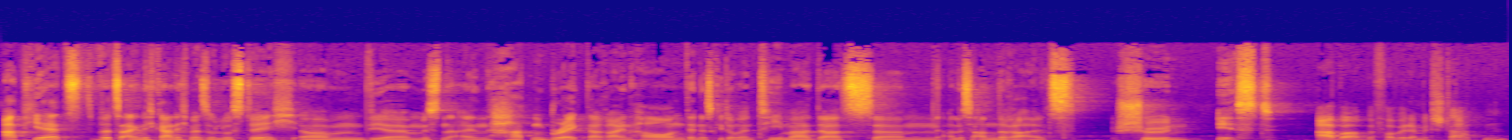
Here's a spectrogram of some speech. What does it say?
ab jetzt wird es eigentlich gar nicht mehr so lustig. Ähm, wir müssen einen harten Break da reinhauen, denn es geht um ein Thema, das ähm, alles andere als schön ist. Aber bevor wir damit starten,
